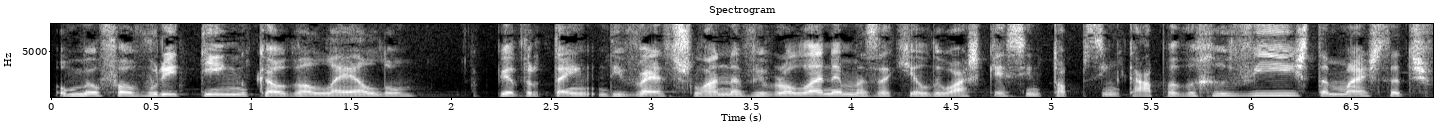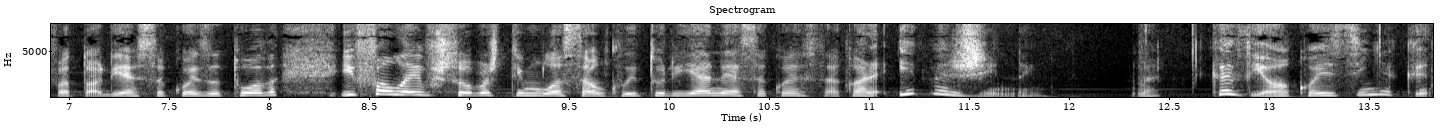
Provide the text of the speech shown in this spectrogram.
o meu favoritinho, que é o da Lelo. Pedro tem diversos lá na Vibrolândia, mas aquele eu acho que é assim top 5 capa de revista, mais satisfatório, essa coisa toda. E falei-vos sobre a estimulação clitoriana, essa coisa. Agora, imaginem né, que havia uma coisinha que,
